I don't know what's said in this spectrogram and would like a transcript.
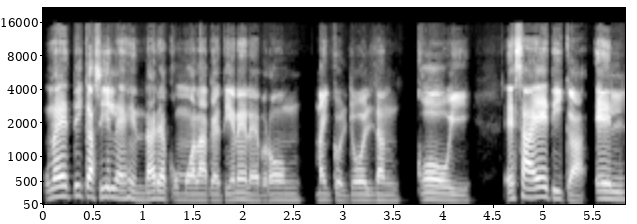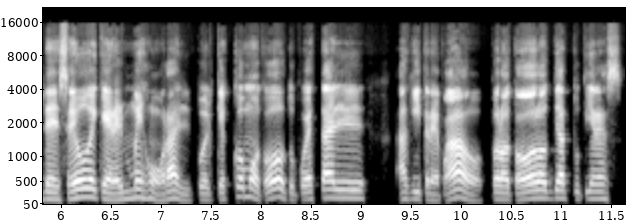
Una ética así legendaria como la que tiene LeBron, Michael Jordan, Kobe. Esa ética, el deseo de querer mejorar, porque es como todo. Tú puedes estar aquí trepado, pero todos los días tú tienes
